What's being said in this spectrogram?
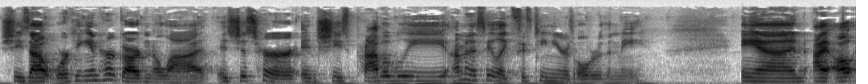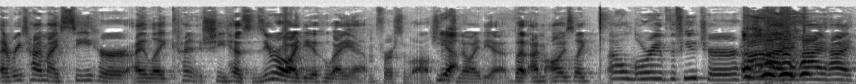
She's out working in her garden a lot. It's just her, and she's probably I'm gonna say like 15 years older than me. And I all every time I see her, I like kind of she has zero idea who I am. First of all, she Yeah. has no idea. But I'm always like, oh, Lori of the future, hi, hi, hi.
